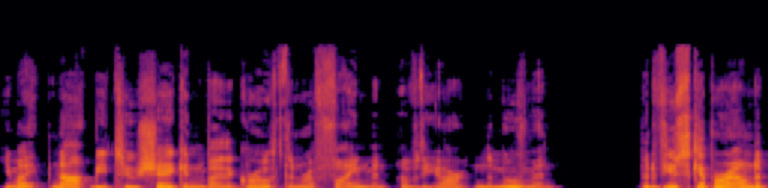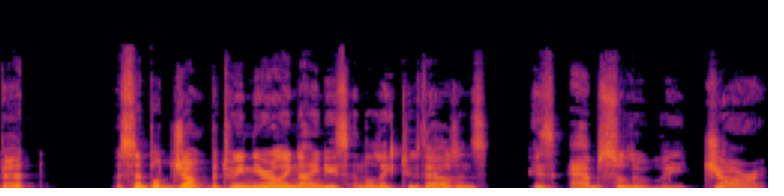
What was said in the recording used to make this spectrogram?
you might not be too shaken by the growth and refinement of the art and the movement. But if you skip around a bit, a simple jump between the early 90s and the late 2000s is absolutely jarring.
